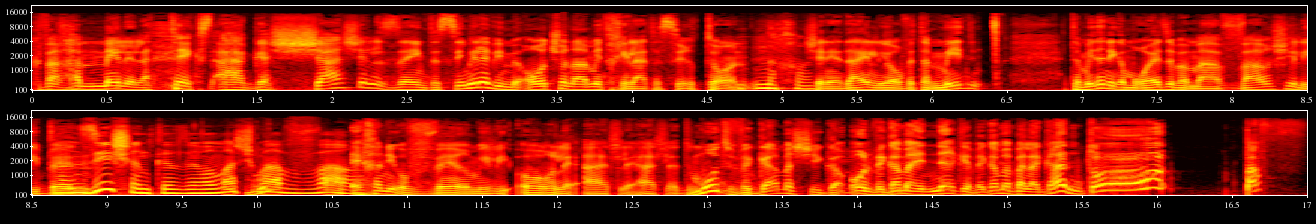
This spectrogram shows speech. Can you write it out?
כבר המלל, הטקסט, ההגשה של זה, אם תשימי לב, היא מאוד שונה מתחילת הסרטון. נכון. שאני עדיין ליאור, ותמיד, תמיד אני גם רואה את זה במעבר שלי בין טרנזישן כזה, ממש מעבר. איך אני עובר מליאור לאט לאט לדמות, וגם השיגעון, וגם האנרגיה, וגם הבלגן, פאף,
